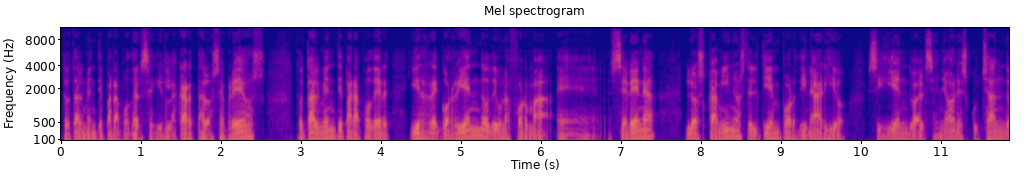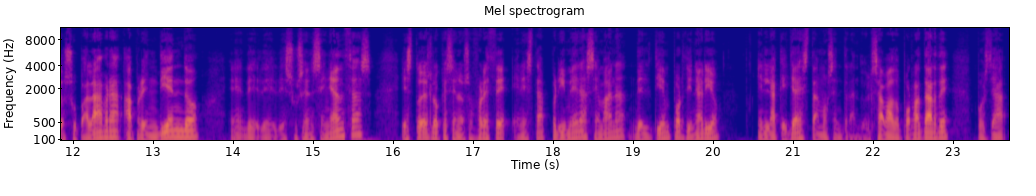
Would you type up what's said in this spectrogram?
totalmente para poder seguir la carta a los hebreos, totalmente para poder ir recorriendo de una forma eh, serena los caminos del tiempo ordinario, siguiendo al Señor, escuchando su palabra, aprendiendo eh, de, sus enseñanzas. Esto es lo que se nos ofrece en esta primera semana del tiempo ordinario en la que ya estamos entrando. El sábado por la tarde, pues ya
